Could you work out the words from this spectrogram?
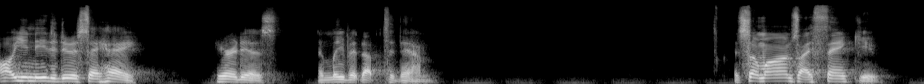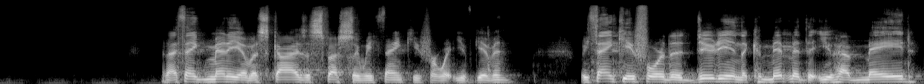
All you need to do is say, hey, here it is, and leave it up to them. And so, moms, I thank you. And I thank many of us, guys especially, we thank you for what you've given. We thank you for the duty and the commitment that you have made.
